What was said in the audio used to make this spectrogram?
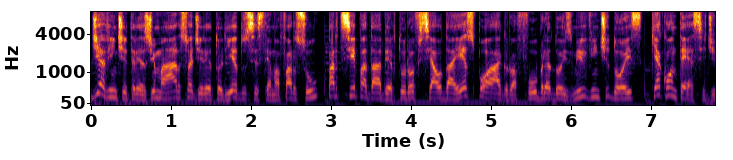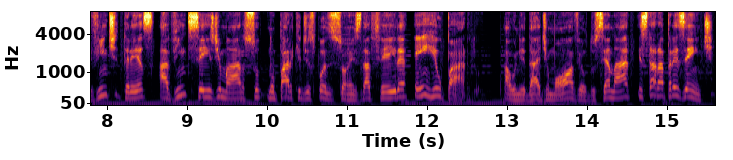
Dia 23 de março, a diretoria do Sistema Farsul participa da abertura oficial da Expo Agro Afubra 2022, que acontece de 23 a 26 de março no Parque de Exposições da Feira, em Rio Pardo. A unidade móvel do Senar estará presente,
